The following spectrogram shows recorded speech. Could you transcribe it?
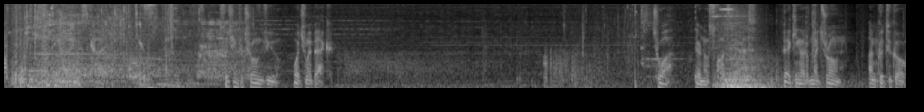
Heard that. Putting eye in the sky. Switching to drone view. Watch my back. Chua, there are no squads near us. backing out of my drone. I'm good to go.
